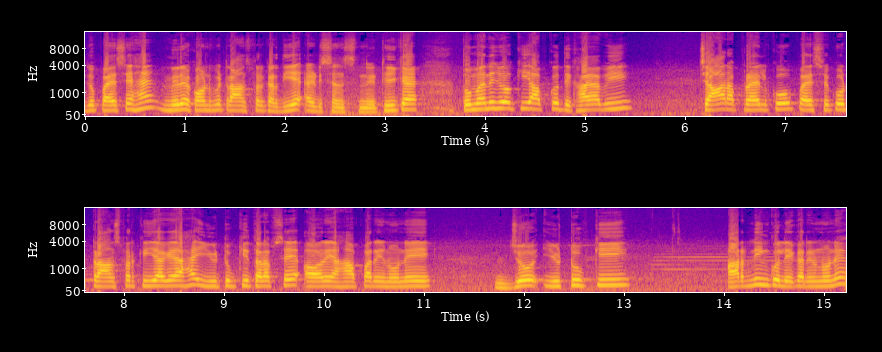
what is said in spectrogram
जो पैसे हैं, मेरे अकाउंट में ट्रांसफ़र कर दिए एडिशंस ने, ठीक है? तो मैंने जो कि आपको दिखाया भी, चार अप्रैल को पैसे को ट्रांसफ़र किया गया है यूट्यूब की तरफ़ से और यहाँ पर इन्होंने जो यूट्यूब की अर्निंग को लेकर इन्होंने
